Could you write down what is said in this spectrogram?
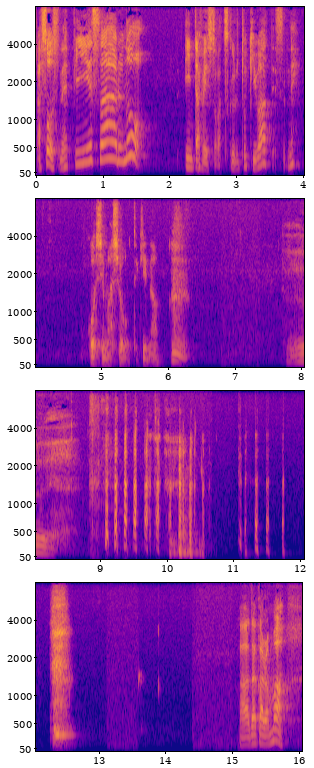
あそうですね。PSR のインターフェースとか作るときはですね。こうしましょう、的な。うん。うー あだからまあ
